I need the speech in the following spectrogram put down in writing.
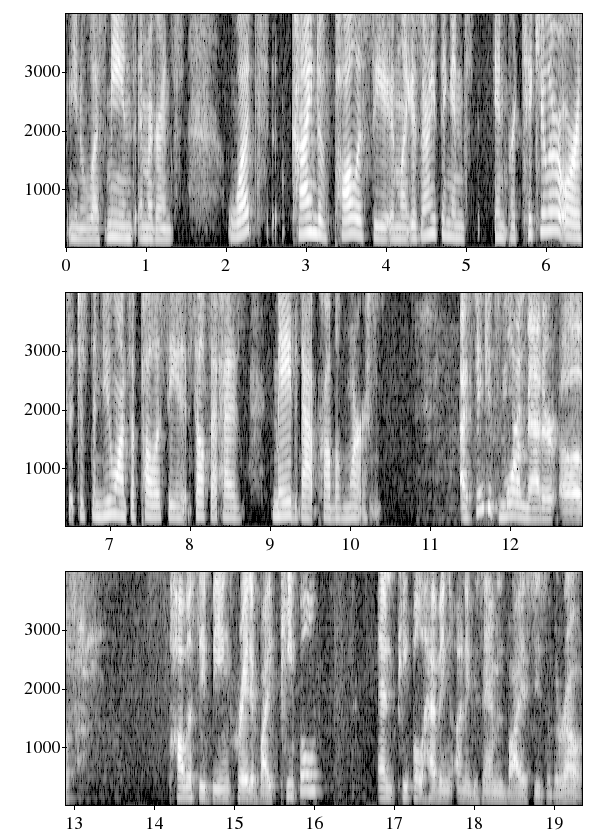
you know less means immigrants what kind of policy and like is there anything in in particular or is it just the nuance of policy in itself that has made that problem worse? I think it's more a matter of policy being created by people and people having unexamined biases of their own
